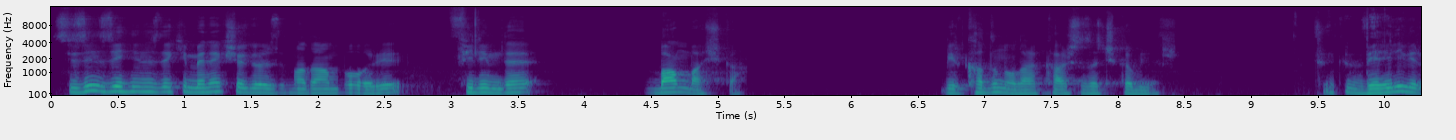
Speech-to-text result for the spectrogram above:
Sizin zihninizdeki menekşe gözlü Madame Bovary filmde bambaşka bir kadın olarak karşınıza çıkabilir. Çünkü verili bir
